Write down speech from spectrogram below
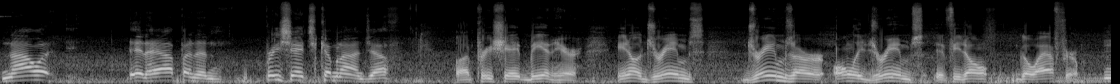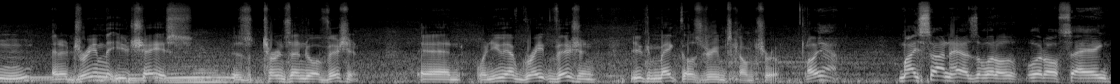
now it, it happened. And appreciate you coming on, Jeff. Well, I appreciate being here. You know, dreams, dreams are only dreams if you don't go after them. Mm-hmm. And a dream that you chase is turns into a vision. And when you have great vision, you can make those dreams come true. Oh yeah, my son has a little little saying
